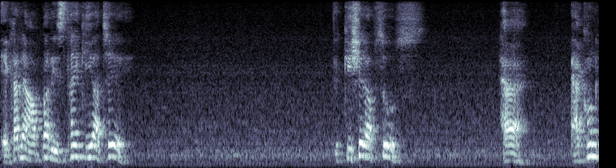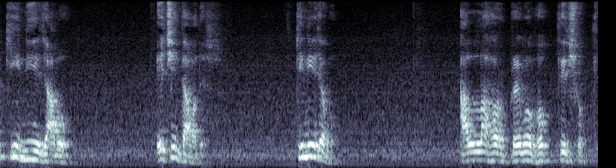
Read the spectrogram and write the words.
এখানে আপনার স্থায়ী কি আছে? কিসের আফসোস? হ্যাঁ এখন কি নিয়ে যাব? এই চিন্তা আমাদের। কি নিয়ে যাব? আল্লাহর প্রেম ভক্তির শক্তি।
